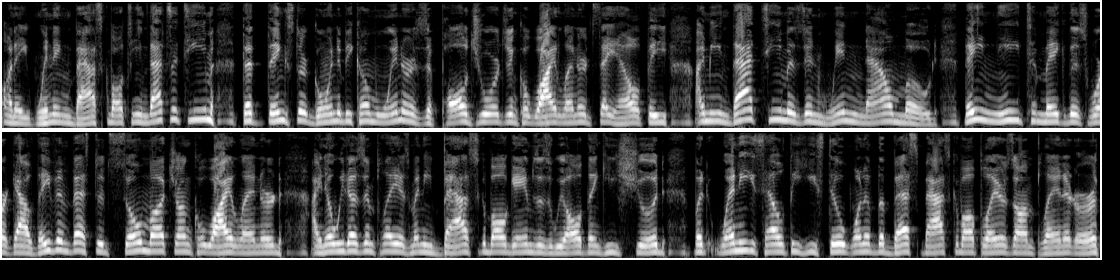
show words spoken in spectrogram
on a winning basketball team. That's a team that thinks they're going to become winners if Paul George and Kawhi Leonard stay healthy. I mean, that team is in win now mode. They need to make this work out. They've invested so much on Kawhi Leonard. I know he doesn't play as many basketball games as we all think he should, but when he's healthy, he's still one of the best basketball players on planet Earth.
